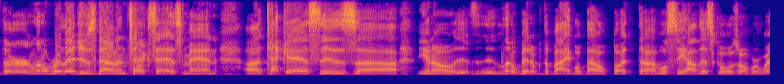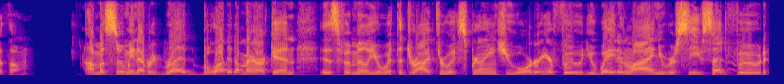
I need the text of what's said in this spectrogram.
they're little religious down in Texas, man. Uh, Texas is, uh, you know, a little bit of the Bible Belt, but uh, we'll see how this goes over with them. I'm assuming every red blooded American is familiar with the drive through experience. You order your food, you wait in line, you receive said food,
